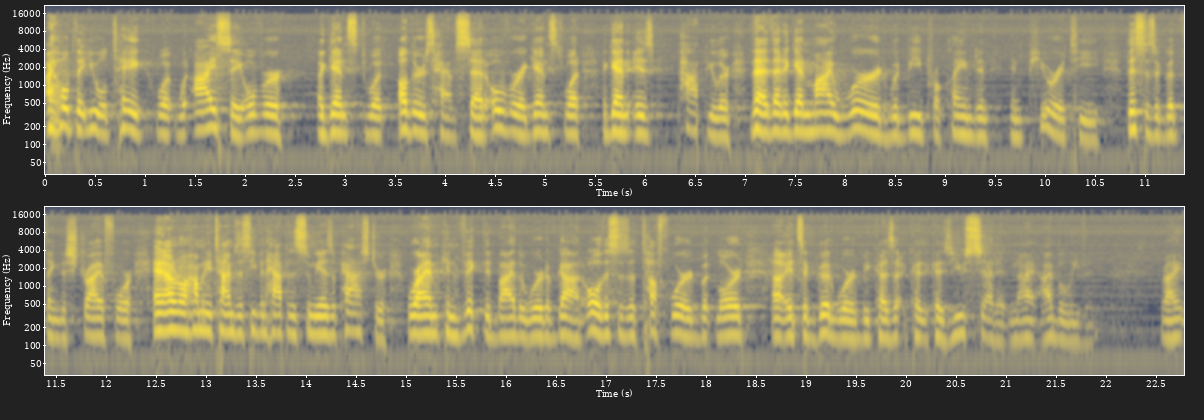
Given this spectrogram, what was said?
I hope that you will take what, what I say over against what others have said, over against what, again, is popular, that, that again, my word would be proclaimed in, in purity. This is a good thing to strive for. And I don't know how many times this even happens to me as a pastor, where I am convicted by the word of God. Oh, this is a tough word, but Lord, uh, it's a good word because because you said it and I, I believe it, right?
